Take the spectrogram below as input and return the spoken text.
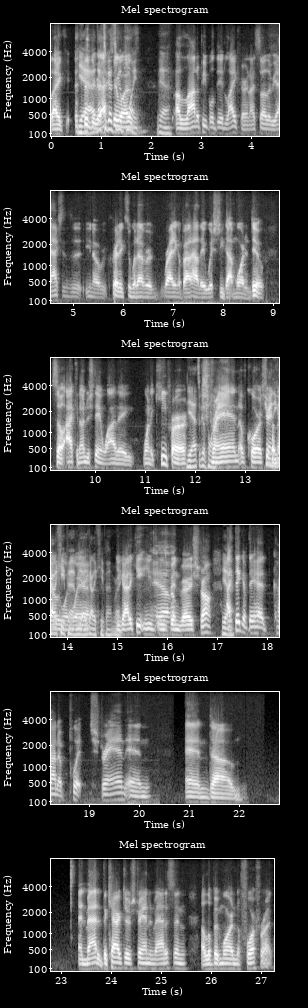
Like Yeah, that's a good, that's a good was, point. Yeah. A lot of people did like her, and I saw the reactions, of, you know, critics or whatever writing about how they wish she got more to do. So I can understand why they want to keep her. Yeah, that's a good point. Strand, of course. Strand, you got to keep him. where Yeah, you got to keep him. Right. You got to keep. He's, Yeah. he's been very strong. Yeah. I think if they had kind of put Strand and and um, and Mad the character of Strand and Madison a little bit more in the forefront.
